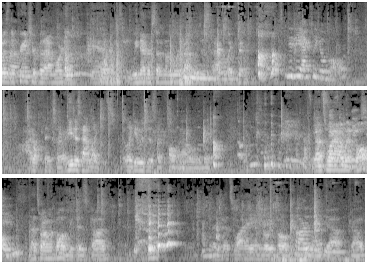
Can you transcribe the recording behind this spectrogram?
was the preacher for that morning. And we never said another word about it. We just acted like. Did he actually go bald? I don't think so. He just had like, like it was just like falling out a little bit. Oh. That's why I went bald. That's why I went bald because God. like, that's why I am going bald. Karma. Yeah, God.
